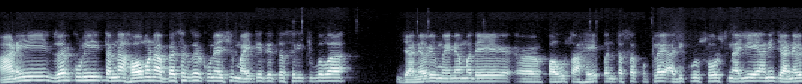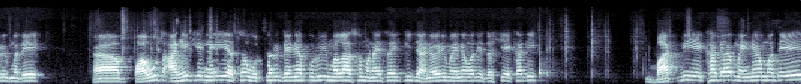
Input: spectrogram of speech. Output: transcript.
आणि जर कोणी त्यांना हवामान अभ्यासक जर कोणी अशी माहिती देत असेल की बाबा जानेवारी महिन्यामध्ये पाऊस आहे पण तसा कुठलाही अधिकृत सोर्स नाही आहे आणि जानेवारीमध्ये पाऊस आहे की नाही याचं उत्तर देण्यापूर्वी मला असं म्हणायचं आहे की जानेवारी महिन्यामध्ये जशी एखादी बातमी एखाद्या महिन्यामध्ये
